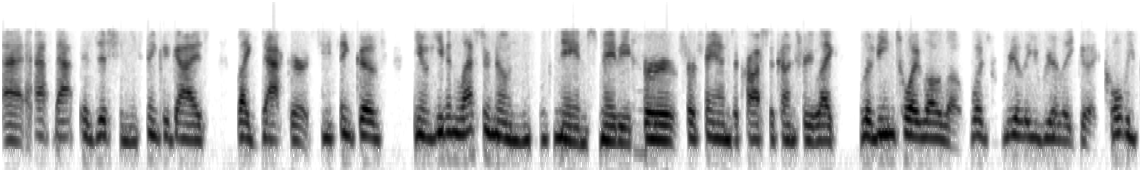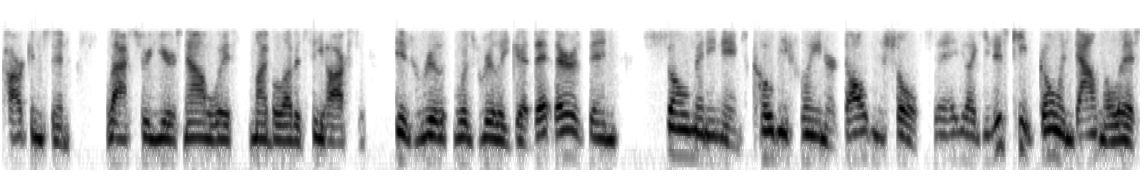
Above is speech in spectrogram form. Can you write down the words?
at, at that position. You think of guys like Zach Ertz. You think of you know even lesser known names maybe for for fans across the country like Levine Toilolo was really really good. Colby Parkinson last few years now with my beloved Seahawks is really was really good. There, have been so many names: Coby Fleener, Dalton Schultz. Eh, like you just keep going down the list.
